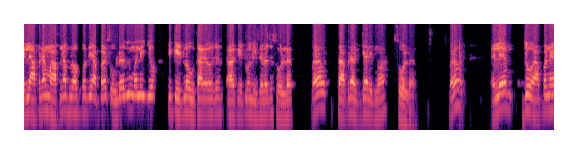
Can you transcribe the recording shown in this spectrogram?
એટલે આપણા માપના બ્લોક પરથી આપણને શોલ્ડર બી મળી ગયો કે કેટલો ઉતારેલો છે કેટલો લીધેલો છે શોલ્ડર બરાબર? તો આપણે અગિયાર ઇંચનો આ શોલ્ડર બરાબર? એટલે જો આપણને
